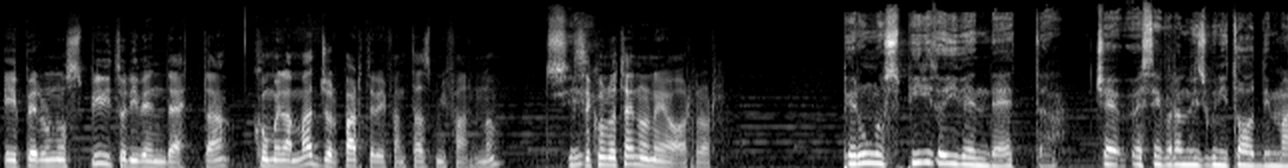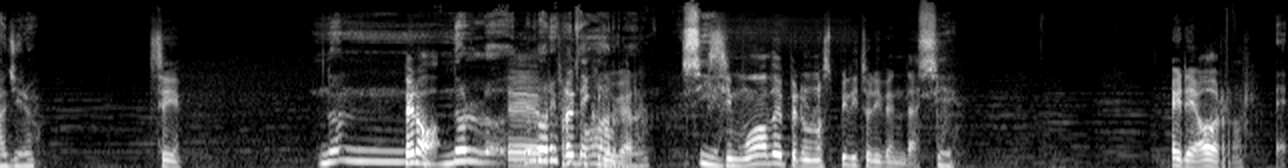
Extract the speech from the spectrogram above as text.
e per uno spirito di vendetta, come la maggior parte dei fantasmi fanno, Sì. secondo te non è horror? Per uno spirito di vendetta. Cioè, stai parlando di Sweeney Todd, immagino. Sì, Non, Però, non lo, eh, non lo Freddy Krueger. Sì, si muove per uno spirito di vendetta sì. ed è horror. Eh,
